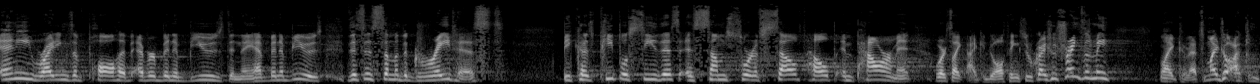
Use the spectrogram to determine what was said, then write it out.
any writings of Paul have ever been abused, and they have been abused, this is some of the greatest because people see this as some sort of self help empowerment where it's like, I can do all things through Christ who strengthens me. Like, that's my job. I can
